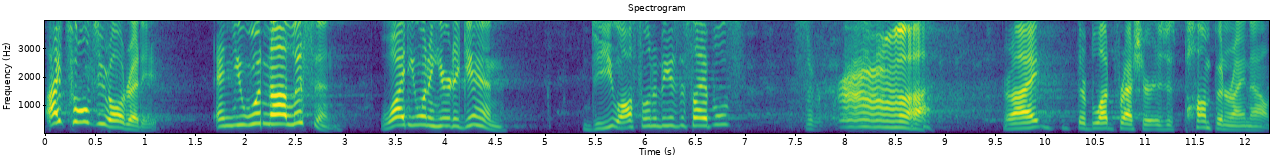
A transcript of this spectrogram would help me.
I told you already, and you would not listen. Why do you want to hear it again? Do you also want to be his disciples? right? Their blood pressure is just pumping right now.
